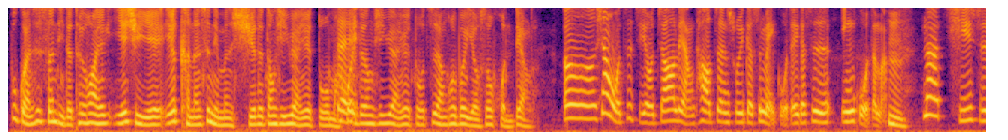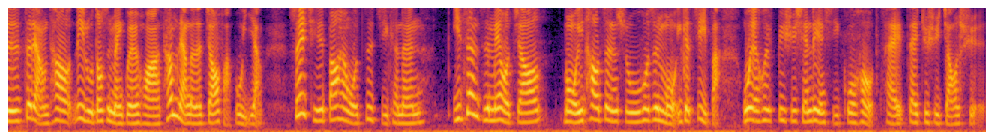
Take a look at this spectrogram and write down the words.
不管是身体的退化，也也许也也可能是你们学的东西越来越多嘛，会的东西越来越多，自然会不会有时候混掉了？呃，像我自己有教两套证书，一个是美国的，一个是英国的嘛。嗯，那其实这两套，例如都是玫瑰花，他们两个的教法不一样，所以其实包含我自己可能一阵子没有教某一套证书或是某一个技法，我也会必须先练习过后才再继续教学。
